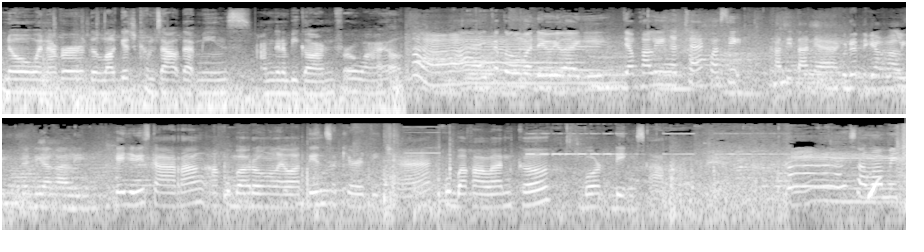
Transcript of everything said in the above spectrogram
know whenever the luggage comes out, that means I'm gonna be gone for a while. Hai, ketemu Mbak Dewi lagi. Tiap kali ngecek pasti katitan ya. Udah tiga kali. Udah tiga kali. Oke, jadi sekarang aku baru ngelewatin security check. Aku bakalan ke boarding sekarang. Sama Mitch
